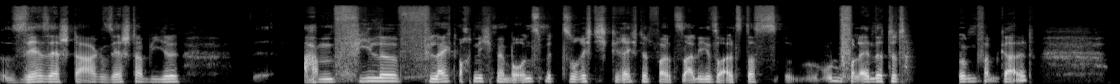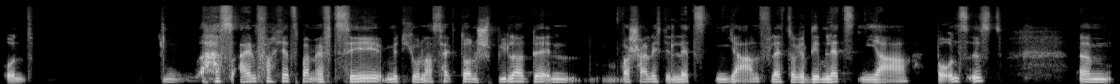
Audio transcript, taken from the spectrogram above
sehr, sehr stark, sehr stabil. Haben viele vielleicht auch nicht mehr bei uns mit so richtig gerechnet, weil Sally so als das unvollendete irgendwann galt. Und du hast einfach jetzt beim FC mit Jonas Hector einen Spieler, der in wahrscheinlich den letzten Jahren, vielleicht sogar dem letzten Jahr bei uns ist. Ähm,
